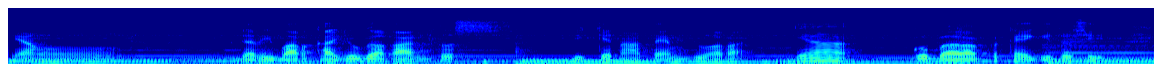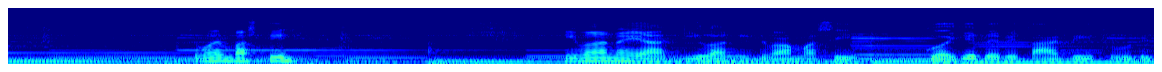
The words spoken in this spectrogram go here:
yang dari Barca juga kan terus bikin ATM juara. Ya gue berharap kayak gitu sih. Cuman pasti gimana ya gila nih drama sih. Gue aja dari tadi tuh di,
